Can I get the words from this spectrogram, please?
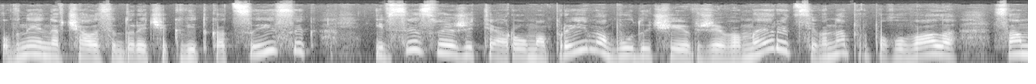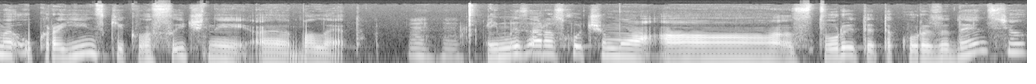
В неї навчалася, до речі, Квітка Цисик. І все своє життя Рома Прима, будучи вже в Америці, вона пропагувала саме український класичний е, балет. І ми зараз хочемо а, створити таку резиденцію.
